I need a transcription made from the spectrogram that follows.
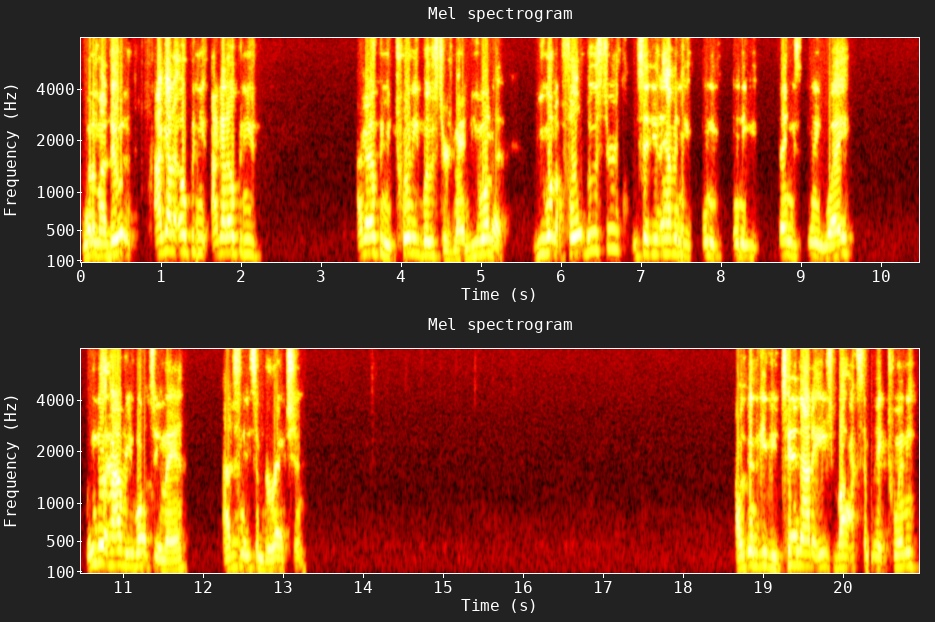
What am I doing? I gotta open you, I gotta open you, I gotta open you 20 boosters, man. Do you wanna you want a full booster? You said you didn't have any any any things anyway. We can do it however you want to, man. I just need some direction. I was going to give you 10 out of each box and make 20.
